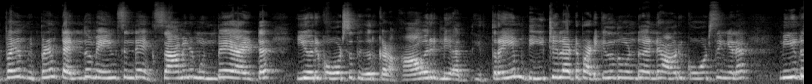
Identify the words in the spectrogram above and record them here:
ഇപ്പോഴും ഇപ്പോഴും ടെൻത്ത് മെയിൻസിന്റെ എക്സാമിന് മുൻപേ ആയിട്ട് ഈ ഒരു കോഴ്സ് തീർക്കണം. ആ ഒരു ഇത്രയും ഡീറ്റെയിൽ ആയിട്ട് പഠിക്കുന്നത് കൊണ്ട് തന്നെ ആ ഒരു കോഴ്സ് ഇങ്ങനെ നീണ്ട്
